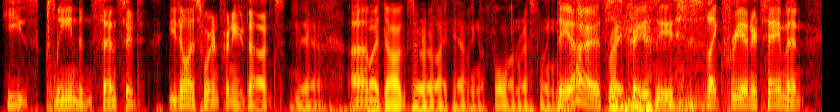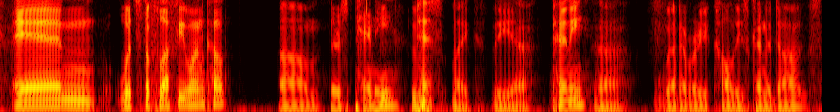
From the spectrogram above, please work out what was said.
He's cleaned and censored. You don't want to swear in front of your dogs. Yeah, Um, my dogs are like having a full-on wrestling. They match are. It's right just here. crazy. this is like free entertainment. And what's the fluffy one called? Um, there's Penny, who's like the uh, Penny. uh, whatever you call these kind of dogs,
